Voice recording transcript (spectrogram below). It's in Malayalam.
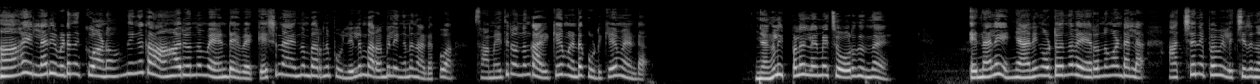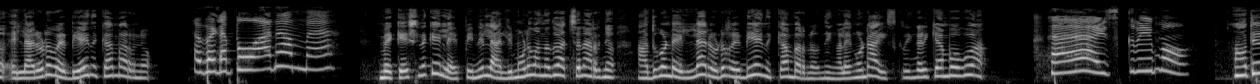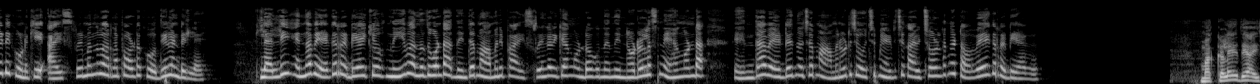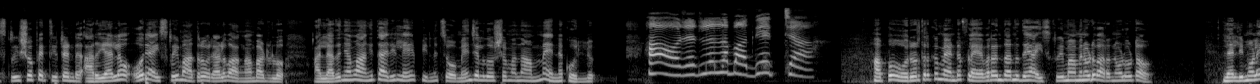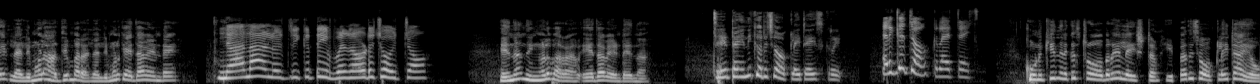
ആ എല്ലാരും ഇവിടെ നിൽക്കുവാണോ നിങ്ങൾക്ക് ആഹാരമൊന്നും വേണ്ടേ? വെക്കേഷൻ ആയെന്നും പറഞ്ഞ് പുല്ലിലും പറമ്പിൽ ഇങ്ങനെ നടക്കുക സമയത്തിനൊന്നും കഴിക്കാൻ വേണ്ട കുടിക്കാൻ വേണ്ട. ഞങ്ങൾ ഇപ്പോഴല്ലേ ചോറ് തിന്നേ? എന്നാലേ ഞാനിങ്ങോട്ട് വന്ന് വേറൊന്നും കൊണ്ടല്ല. അച്ഛൻ ഇപ്പൊ വിളിച്ചിരുന്നു. എല്ലാരോടും റെഡിയായി നിൽക്കാൻ പറഞ്ഞു. വെക്കേഷനൊക്കെ അല്ലേ? പിന്നെ ലല്ലിമോൾ വന്നതും അച്ഛൻ അറിഞ്ഞു. അതുകൊണ്ട് എല്ലാരോടും റെഡിയായി നിൽക്കാൻ പറഞ്ഞു. നിങ്ങളെയും കൊണ്ട് ഐസ്ക്രീം കഴിക്കാൻ പോകുക ആദ്യമായിട്ട് കുണിക്ക് ഐസ്ക്രീം എന്ന് പറഞ്ഞപ്പോൾ അവിടെ കൊതി കണ്ടില്ലേ? ലല്ലി എന്നാ വേഗം റെഡി ആയിക്കോ. നീ വന്നതുകൊണ്ട് നിന്റെ മാമൻ ഇപ്പൊ ഐസ്ക്രീം കഴിക്കാൻ കൊണ്ടുപോകുന്നത്. നിന്നോടുള്ള സ്നേഹം കൊണ്ടാ. എന്താ വേണ്ടതെന്ന് വെച്ചാൽ മാമനോട് ചോദിച്ച് മേടിച്ച് കഴിച്ചോളണം കേട്ടോ. വേഗം റെഡിയാകും മക്കളെ ഇതേ ഐസ്ക്രീം ഷോപ്പ് എത്തിയിട്ടുണ്ട്. അറിയാലോ ഒരു ഐസ്ക്രീം മാത്രമേ ഒരാൾ വാങ്ങാൻ പാടുള്ളൂ. അല്ലാതെ ഞാൻ വാങ്ങി തരില്ലേ? പിന്നെ ചുമയും ജലദോഷം വന്ന അമ്മ എന്നെ കൊല്ലും. അപ്പോൾ ഓരോരുത്തർക്കും വേണ്ട ഫ്ലേവർ എന്താണെന്ന് ഇതേ ഐസ്ക്രീം മാമനോട് പറഞ്ഞോളൂ കേട്ടോ ലല്ലിമോളെ ലല്ലിമോൾ ആദ്യം പറ. ലല്ലിമോൾക്ക് ഏതാ വേണ്ടേ? ഞാൻ ആലോചിക്കട്ടെ ഇവനോട് ചോദിച്ചോ. എന്നാ നിങ്ങൾ പറ ഏതാ വേണ്ടേന്ന്? ചേട്ടാ എനിക്കൊരു ചോക്ലേറ്റ് ഐസ്ക്രീം എനിക്ക് ചോക്ലേറ്റ് കുണുക്കി നിനക്ക് സ്ട്രോബെറി അല്ലേ ഇഷ്ടം? ഇപ്പൊ അത് ചോക്ലേറ്റ് ആയോ?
